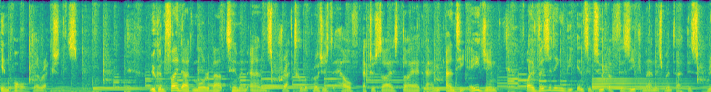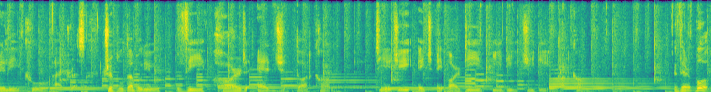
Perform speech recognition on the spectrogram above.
in all directions. You can find out more about Tim and Anne's practical approaches to health, exercise, diet, and anti aging by visiting the Institute of Physique Management at this really cool address www.thehardedge.com. T H E H A R D E D G E dot com. Their book,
